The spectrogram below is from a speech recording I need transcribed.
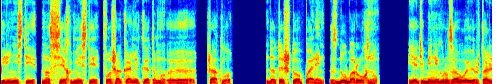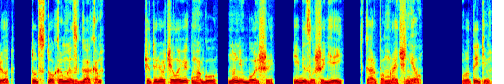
перенести нас всех вместе с лошаками к этому, э, шаттлу? Да ты что, парень, с дуба рухнул? Я тебе не грузовой вертолет. Тут 100 км с гаком. Четырех человек могу, но не больше. И без лошадей. Скар помрачнел. Вот этим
